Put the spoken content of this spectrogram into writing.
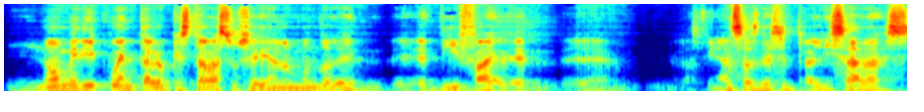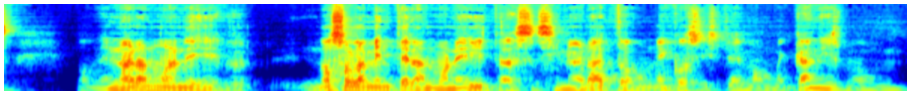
No me di cuenta lo que estaba sucediendo en el mundo de, DeFi, de, las finanzas descentralizadas, donde no eran no solamente eran moneditas, sino era todo un ecosistema, un mecanismo, un,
